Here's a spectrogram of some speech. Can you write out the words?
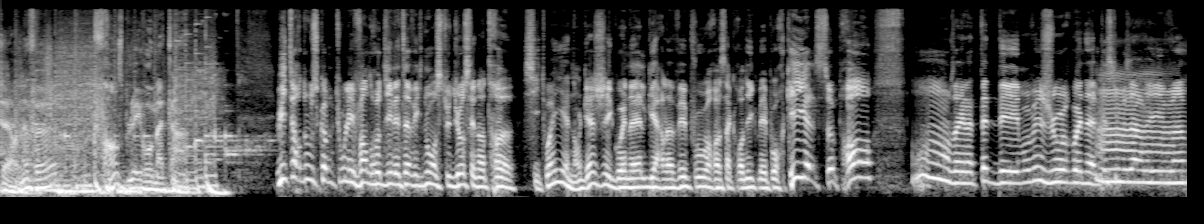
6h, 9h, France Bleu Héros Matin. 8h12, comme tous les vendredis, elle est avec nous en studio. C'est notre citoyenne engagée, Gwenaëlle Guerlavé, pour sa chronique. Mais pour qui elle se prend? Hmm, Vous avez la tête des mauvais jours, Gwenaëlle. Qu'est-ce qui vous arrive?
